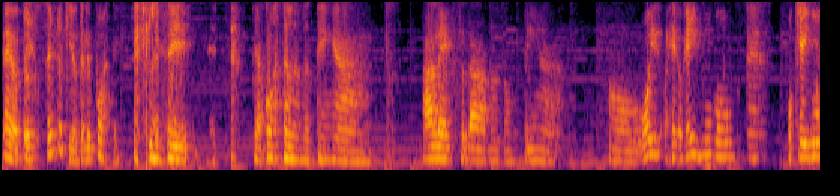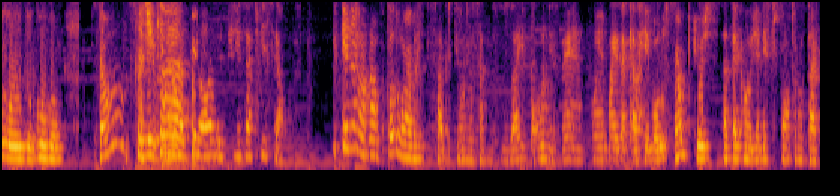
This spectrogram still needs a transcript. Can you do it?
É, eu, eu tô sempre aqui, eu teleportei. Você, tem a Cortana, tem a, a Alexa da Amazon, tem a. O, Oi, o Rei Google, né? Ok Google do Google. Então, você vê que ela é pior da inteligência artificial. E querendo ou não, todo ano a gente sabe que tem os lançamentos dos iPhones, né? Não é mais aquela revolução, porque hoje a tecnologia nesse ponto não está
